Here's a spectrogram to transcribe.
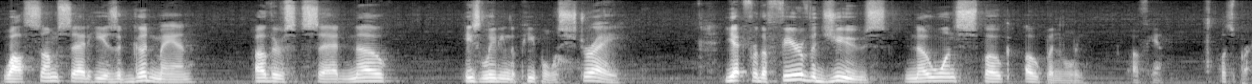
while some said, He is a good man. Others said, No, he's leading the people astray. Yet for the fear of the Jews, no one spoke openly of him. Let's pray.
